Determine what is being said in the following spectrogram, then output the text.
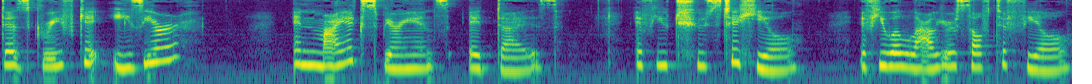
Does grief get easier? In my experience, it does. If you choose to heal, if you allow yourself to feel,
